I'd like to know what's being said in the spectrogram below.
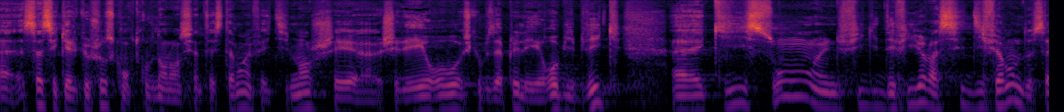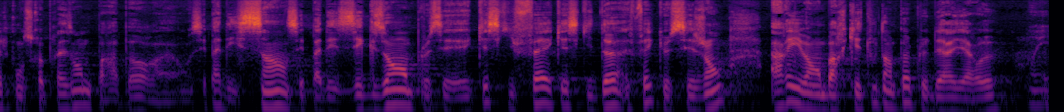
Euh, ça c'est quelque chose qu'on retrouve dans l'Ancien Testament effectivement chez euh, les héros, ce que vous appelez les héros bibliques, qui sont des figures assez différentes de celles qu'on se représente par rapport, euh, c'est pas des saints, c'est pas des exemples, c'est qu'est-ce qui fait, qu'est-ce qui fait que ces gens arrivent à embarquer tout un peuple derrière eux. Oui.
